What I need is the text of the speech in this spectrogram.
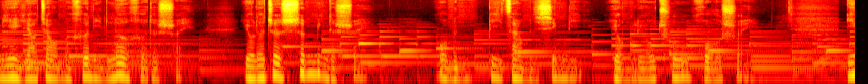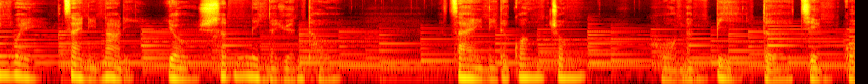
你也要叫我们喝你乐河的水。有了这生命的水，我们必在我们心里涌流出活水。因为在你那里有生命的源头，在你的光中，我们必得见光。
